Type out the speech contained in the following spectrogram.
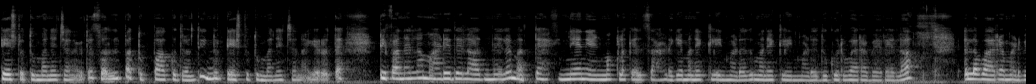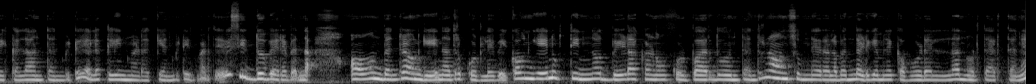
ಟೇಸ್ಟು ತುಂಬಾ ಚೆನ್ನಾಗಿರುತ್ತೆ. ಸ್ವಲ್ಪ ತುಪ್ಪ ಹಾಕಿದ್ರಂತೂ ಇನ್ನೂ ಟೇಸ್ಟು ತುಂಬಾ ಚೆನ್ನಾಗಿರುತ್ತೆ. ಟಿಫನ್ ಎಲ್ಲ ಮಾಡಿದೆಲ್ಲ ಆದಮೇಲೆ ಮತ್ತೆ ಇನ್ನೇನು ಹೆಣ್ಮಕ್ಳ ಕೆಲಸ, ಅಡುಗೆ ಮನೆ ಕ್ಲೀನ್ ಮಾಡೋದು, ಮನೆ ಕ್ಲೀನ್ ಮಾಡೋದು, ಗುರುವಾರ ಬೇರೆ ಎಲ್ಲ ಎಲ್ಲ ವಾರ ಮಾಡಬೇಕಲ್ಲ ಅಂತ ಅಂದ್ಬಿಟ್ಟು ಎಲ್ಲ ಕ್ಲೀನ್ ಮಾಡೋಕ್ಕೆ ಅಂದ್ಬಿಟ್ಟು ಇದು ಮಾಡ್ತೀವಿ ಸಿದ್ದು ಬೇರೆ ಬಂದ. ಅವ್ನು ಬಂದರೆ ಅವ್ನಿಗೆ ಏನಾದರೂ ಕೊಡಲೇಬೇಕು. ಅವ್ನಿಗೇನು ತಿನ್ನೋದು ಬೇಡ ಕಾಣೋ, ಕೊಡಬಾರ್ದು ಅಂತಂದ್ರು ನಾನು ಸುಮ್ಮನೆ ಇರಲ್ಲ, ಬಂದು ಅಡುಗೆ ಮನೆ ಕಬೋರ್ಡೆಲ್ಲ ನೋಡ್ತಾ ಇರ್ತಾನೆ.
